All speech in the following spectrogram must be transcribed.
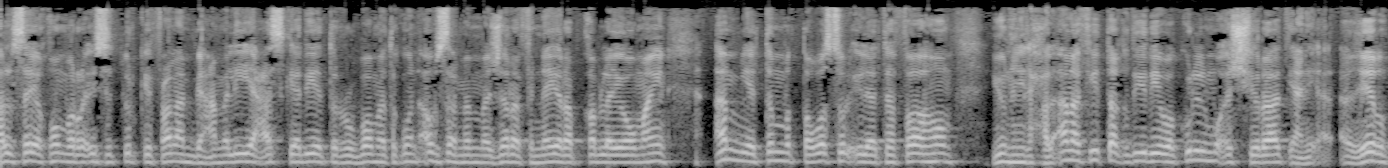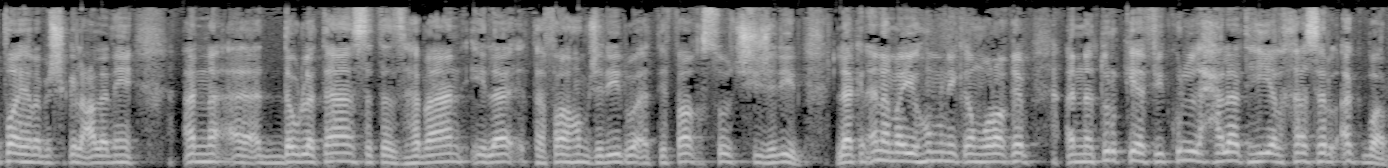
هل سيقوم الرئيس التركي فعلا بعملية عسكرية ربما تكون أوسع مما جرى في النيرب قبل يومين أم يتم التوصل إلى تفاهم؟ ينهي الحل. أنا في تقديري وكل المؤشرات يعني غير ظاهرة بشكل علني أن الدولتان ستذهبان إلى تفاهم جديد واتفاق سوتشي جديد. لكن أنا ما يهمني كمراقب أن تركيا في كل الحالات هي الخاسر الأكبر.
